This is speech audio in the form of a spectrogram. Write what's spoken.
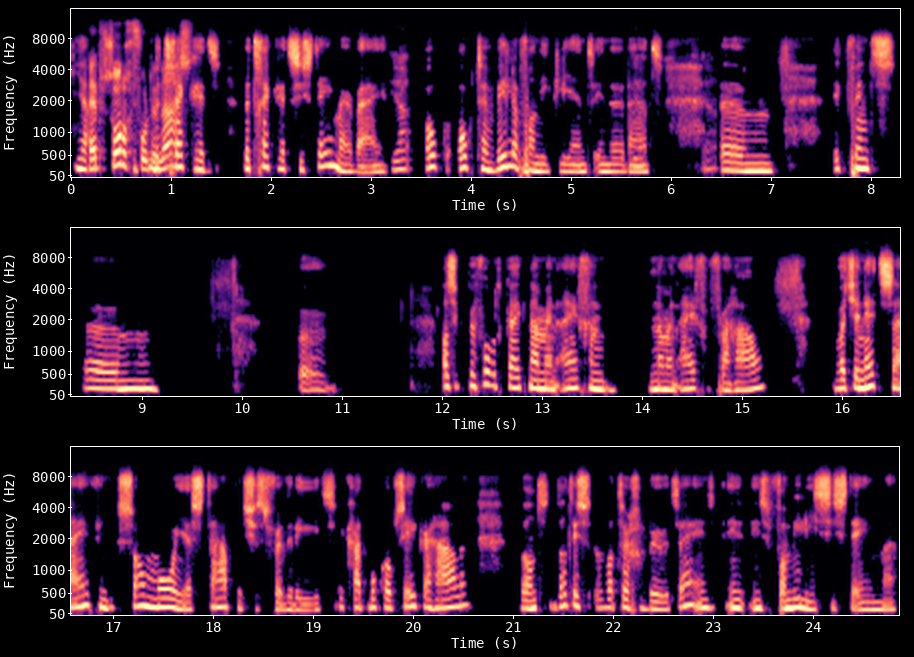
Ja. Heb zorg voor de betrek Het, betrek het systeem erbij. Ja. Ook, ook ten wille van die cliënt, inderdaad. Ja. Ehm, ik vind. Ehm, eh, als ik bijvoorbeeld kijk naar mijn eigen, naar mijn eigen verhaal. Wat je net zei, vind ik zo'n mooie stapeltjes verdriet. Ik ga het boek ook zeker halen. Want dat is wat er gebeurt hè, in, in, in familiesystemen.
